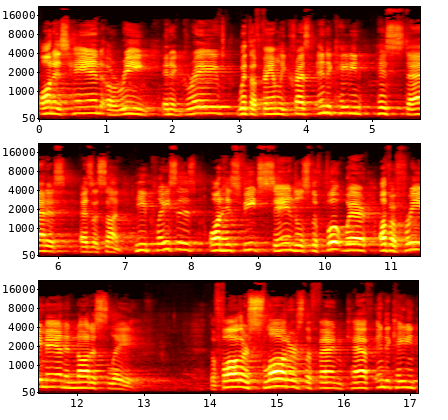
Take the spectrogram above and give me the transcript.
on his hand a ring and engraved with a family crest, indicating his status as a son. He places on his feet sandals, the footwear of a free man and not a slave. The father slaughters the fattened calf, indicating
